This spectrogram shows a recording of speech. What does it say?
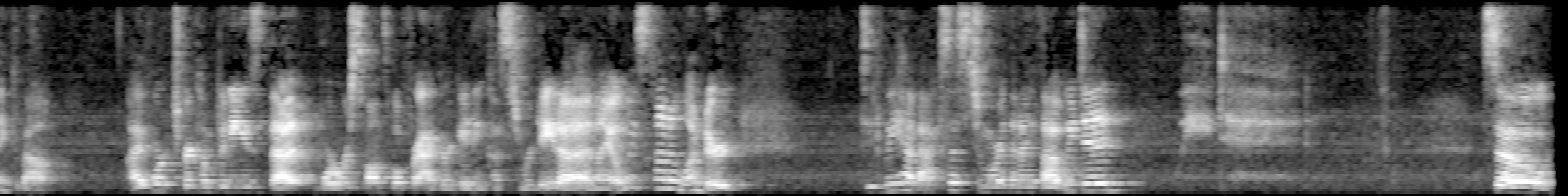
think about. I've worked for companies that were responsible for aggregating customer data, and I always kind of wondered did we have access to more than I thought we did? We did. So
